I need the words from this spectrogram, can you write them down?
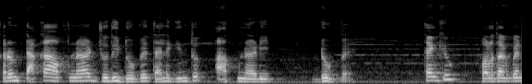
কারণ টাকা আপনার যদি ডুবে, তাহলে কিন্তু আপনারই ডুববে। থ্যাংক ইউ ভালো থাকবেন।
